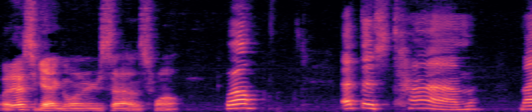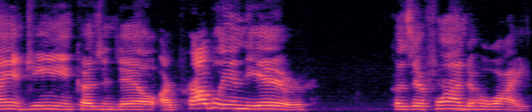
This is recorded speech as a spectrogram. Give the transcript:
what else you got going on your side of the swamp? Well, at this time, my Aunt Jeannie and cousin Dale are probably in the air because they're flying to Hawaii.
